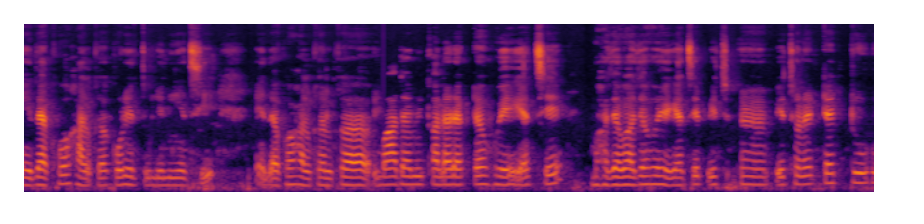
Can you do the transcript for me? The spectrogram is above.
এ দেখো হালকা করে তুলে নিয়েছি। এ দেখো হালকা হালকা বাদামি কালার একটা হয়ে গেছে। ভাজা ভাজা হয়ে গেছে। পেছ- পেছনেরটা একটু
